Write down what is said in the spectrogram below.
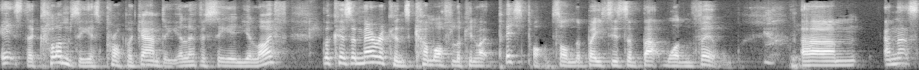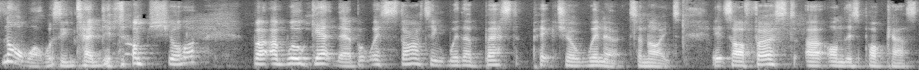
it's the clumsiest propaganda you'll ever see in your life because Americans come off looking like piss pots on the basis of that one film. Um, and that's not what was intended, I'm sure. But um, we'll get there. But we're starting with a Best Picture winner tonight. It's our first uh, on this podcast.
